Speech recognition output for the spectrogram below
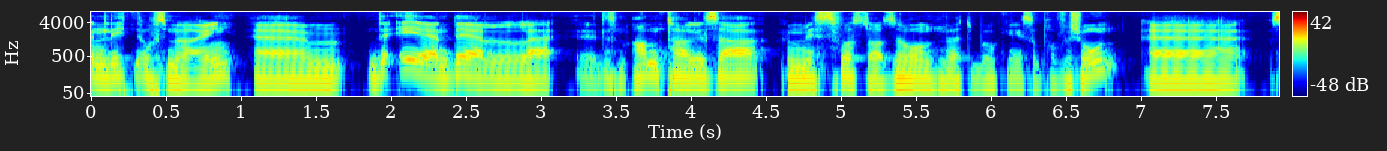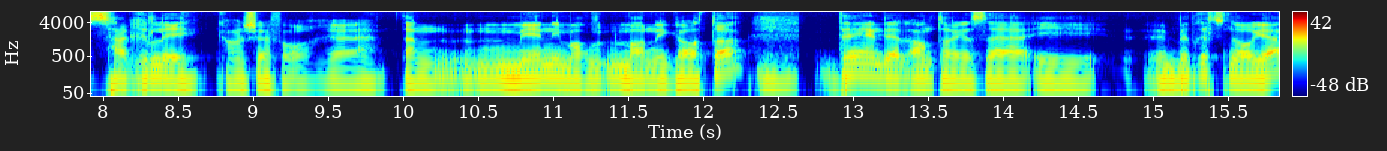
en liten oppsummering um, Det er en del eh, liksom, antagelser, misforståelser rundt møtebooking som profesjon. Uh, særlig kanskje for uh, den menige mann- mannen i gata. Det er en del antagelser i Bedrifts-Norge,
